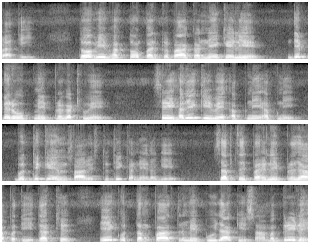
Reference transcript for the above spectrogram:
पाती तो भी भक्तों पर कृपा करने के लिए दिव्य रूप में प्रकट हुए श्री हरि की वे अपनी अपनी बुद्धि के अनुसार स्तुति करने लगे। सबसे पहले प्रजापति दक्ष एक उत्तम पात्र में पूजा की सामग्री ले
